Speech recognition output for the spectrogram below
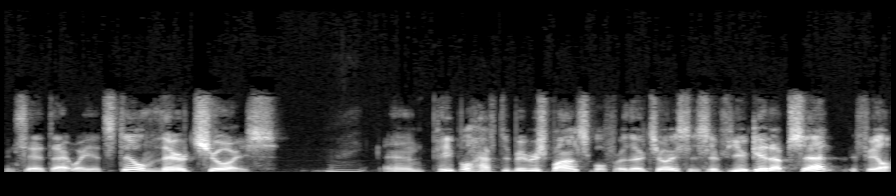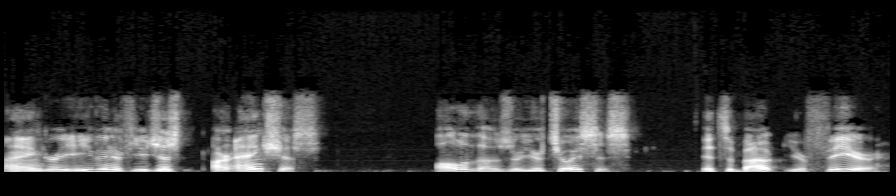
and say it that way. It's still their choice. Right. And people have to be responsible for their choices. If you get upset, feel angry, even if you just are anxious, all of those are your choices. It's about your fear,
